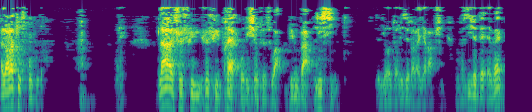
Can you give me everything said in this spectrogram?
Alors là, tout ce qu'on voudra. Là, je suis, je suis prêt à condition que ce soit, d'une part, licite, c'est-à-dire autorisé par la hiérarchie. Enfin, si j'étais évêque,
